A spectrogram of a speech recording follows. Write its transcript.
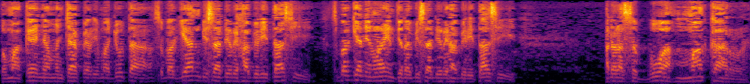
pemakainya mencapai 5 juta, sebagian bisa direhabilitasi, sebagian yang lain tidak bisa direhabilitasi, adalah sebuah makar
